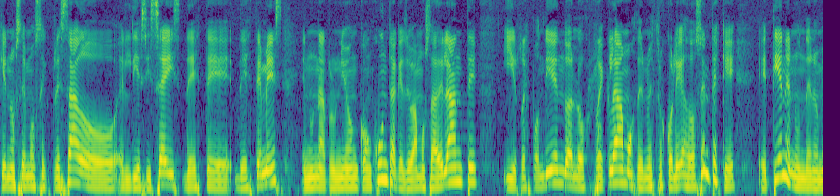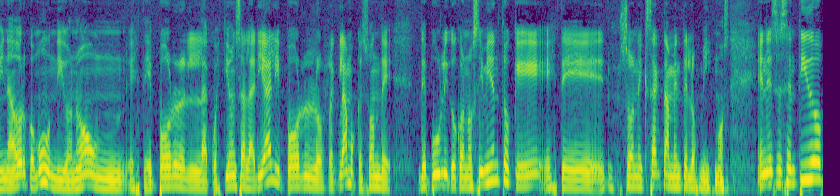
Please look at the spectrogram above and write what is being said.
que nos hemos expresado el 16 de este, de este mes en una reunión conjunta que llevamos adelante, y respondiendo a los reclamos de nuestros colegas docentes que eh, tienen un denominador común, digo, ¿no? Un, este, por la cuestión salarial y por los reclamos que son de, de público conocimiento que este, son exactamente los mismos. En ese sentido,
